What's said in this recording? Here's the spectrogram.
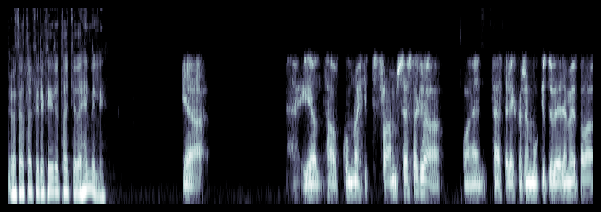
Er þetta fyrir fyrirtækið eða heimili? Já, ég held að það kom náttúrulega ekkert fram sérstaklega en þetta er eitthvað sem þú getur verið með bara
